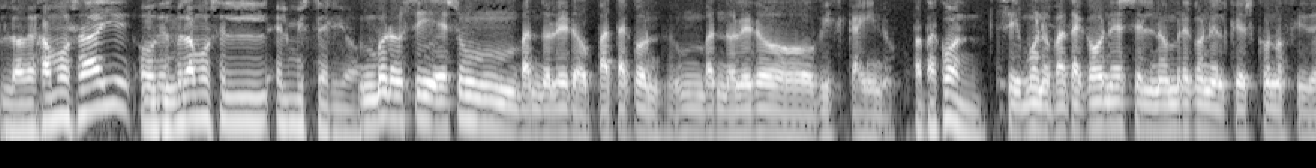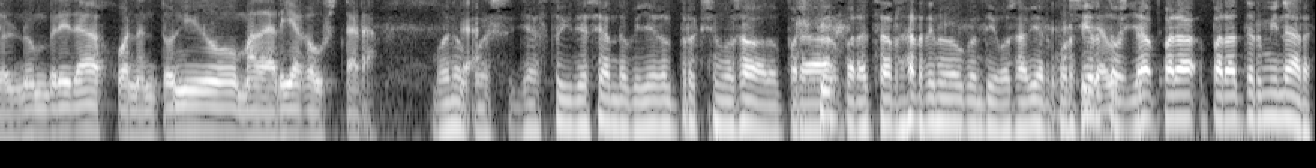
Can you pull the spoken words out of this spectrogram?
¿Lo dejamos ahí o desvelamos el, el, misterio? Bueno, sí, es un bandolero, patacón, un bandolero vizcaíno. ¿Patacón? Sí, bueno, patacón es el nombre con el que es conocido. El nombre era Juan Antonio Madariaga Gaustara. Bueno, pues ya estoy deseando que llegue el próximo sábado para, para charlar de nuevo contigo, Xavier. Por cierto, ya para, para terminar,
